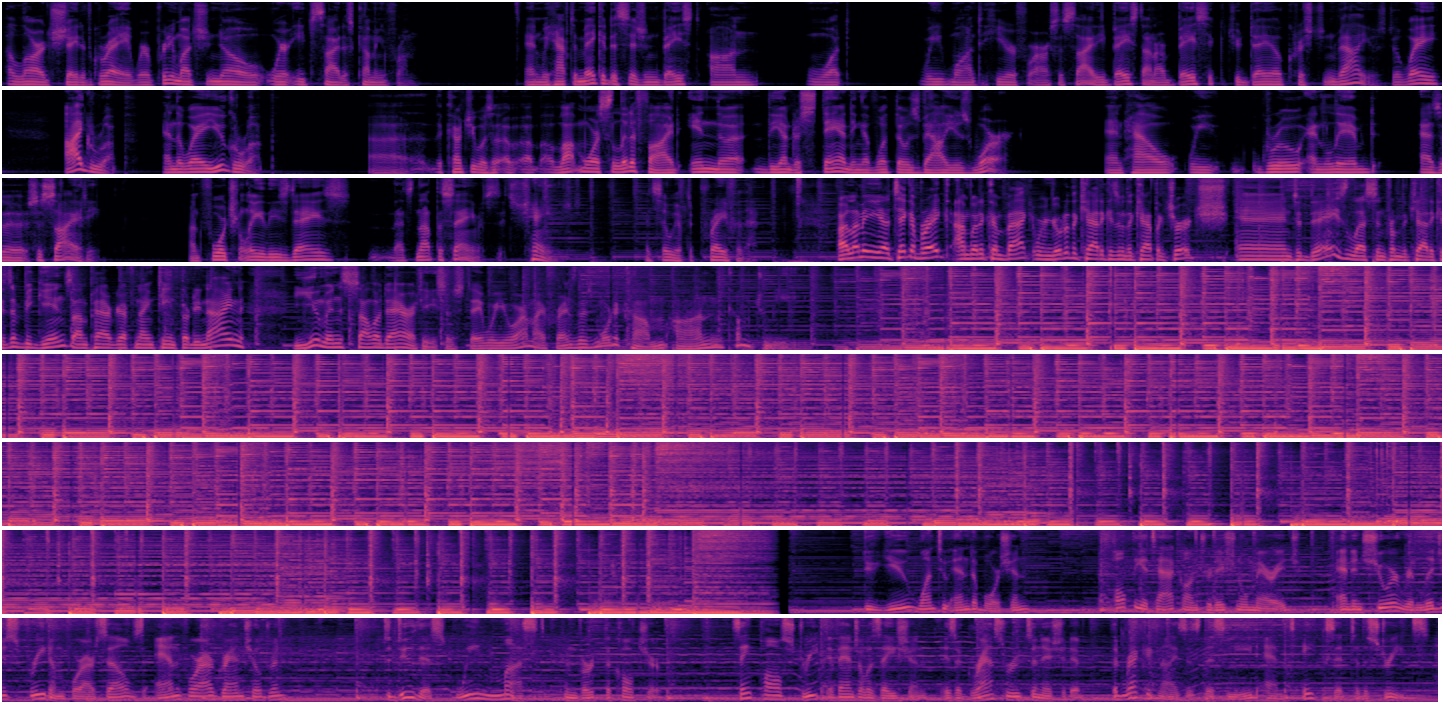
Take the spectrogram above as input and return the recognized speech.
a large shade of gray. We pretty much know where each side is coming from, and we have to make a decision based on what we want here for our society, based on our basic Judeo-Christian values, the way I grew up and the way you grew up. uh, the country was a, a, a lot more solidified in the the understanding of what those values were and how we grew and lived as a society. Unfortunately, these days, that's not the same. It's, it's changed. And so we have to pray for that. All right, let me uh, take a break. I'm going to come back. We're going to go to the Catechism of the Catholic Church. And today's lesson from the Catechism begins on paragraph 1939 Human Solidarity. So stay where you are, my friends. There's more to come on Come to Me. Want to end abortion, halt the attack on traditional marriage, and ensure religious freedom for ourselves and for our grandchildren? To do this, we must convert the culture. St. Paul Street Evangelization is a grassroots initiative that recognizes this need and takes it to the streets.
